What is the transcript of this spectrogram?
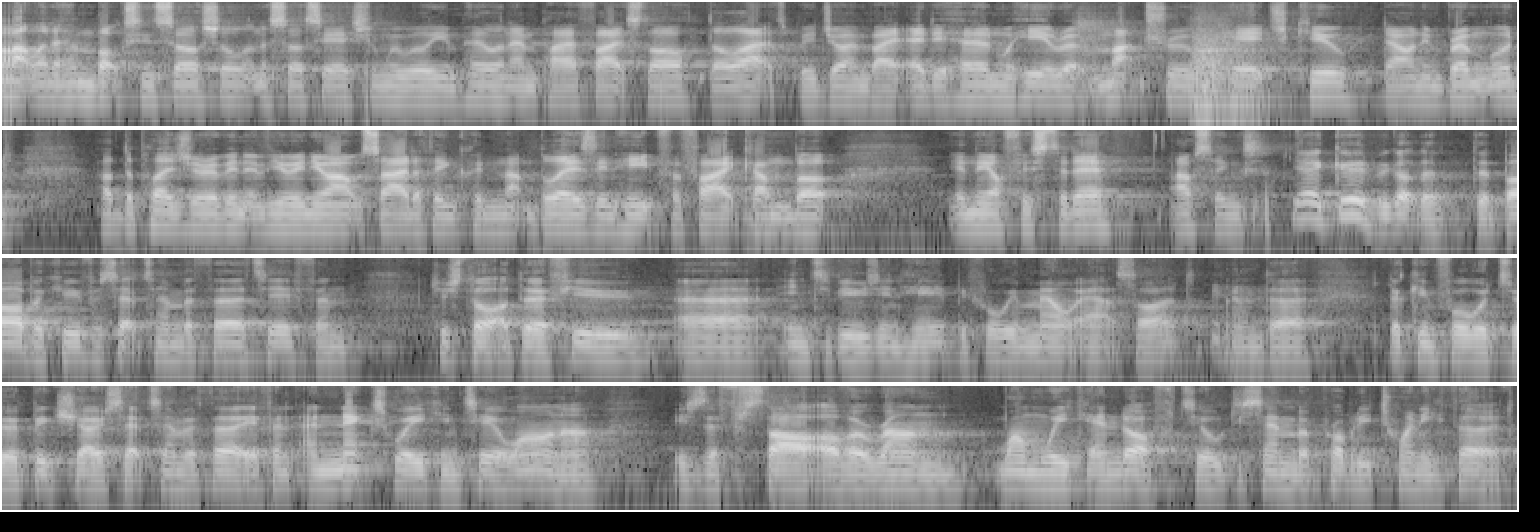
Matt Lenihan, Boxing Social, in association with William Hill and Empire Fight Store. Delighted to be joined by Eddie Hearn. We're here at Matchroom HQ down in Brentwood. Had the pleasure of interviewing you outside, I think, in that blazing heat for fight camp, but in the office today. How's things? Yeah, good. We got the, the barbecue for September 30th and just thought I'd do a few uh, interviews in here before we melt outside. And uh, looking forward to a big show September 30th. And, and next week in Tijuana is the start of a run, one weekend off till December, probably 23rd.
